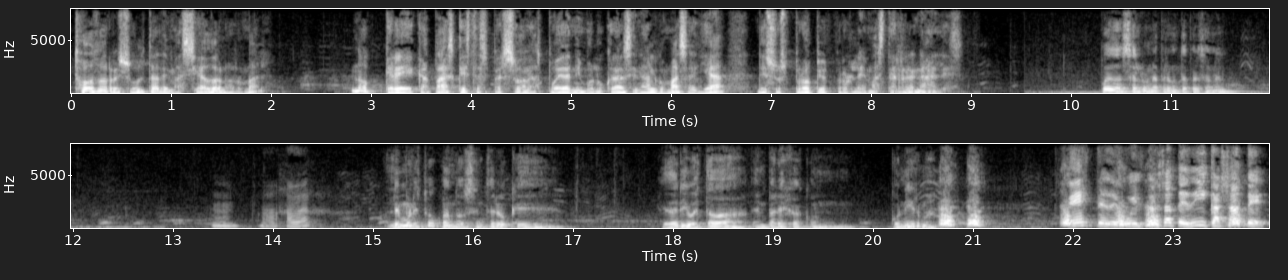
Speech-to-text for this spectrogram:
Todo resulta demasiado normal. No cree capaz que estas personas puedan involucrarse en algo más allá de sus propios problemas terrenales. ¿Puedo hacerle una pregunta personal? Mm, A, a ver. ¿Le molestó cuando se enteró que, que Darío estaba en pareja con, con Irma? Este de vuelta, ya te di, callate.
